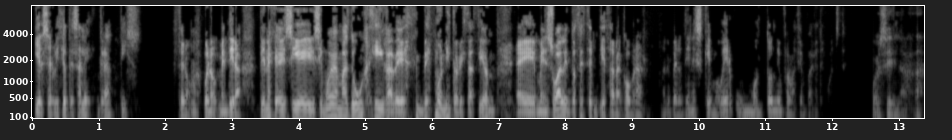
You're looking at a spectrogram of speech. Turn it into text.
Y el servicio te sale gratis. Cero. Bueno, mentira. Tienes que, si, si mueves más de un giga de, monitorización eh, mensual, entonces te empiezan a cobrar. Pero tienes que mover un montón de información para que te cueste. Pues sí, la verdad.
